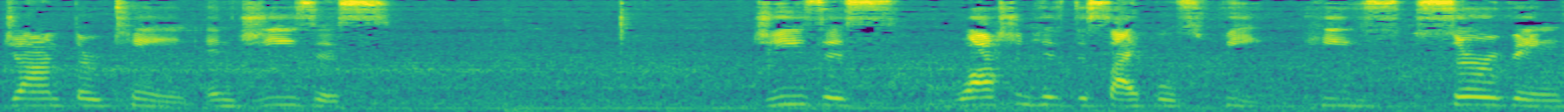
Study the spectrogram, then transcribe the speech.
John 13 and Jesus Jesus washing his disciples' feet. He's serving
